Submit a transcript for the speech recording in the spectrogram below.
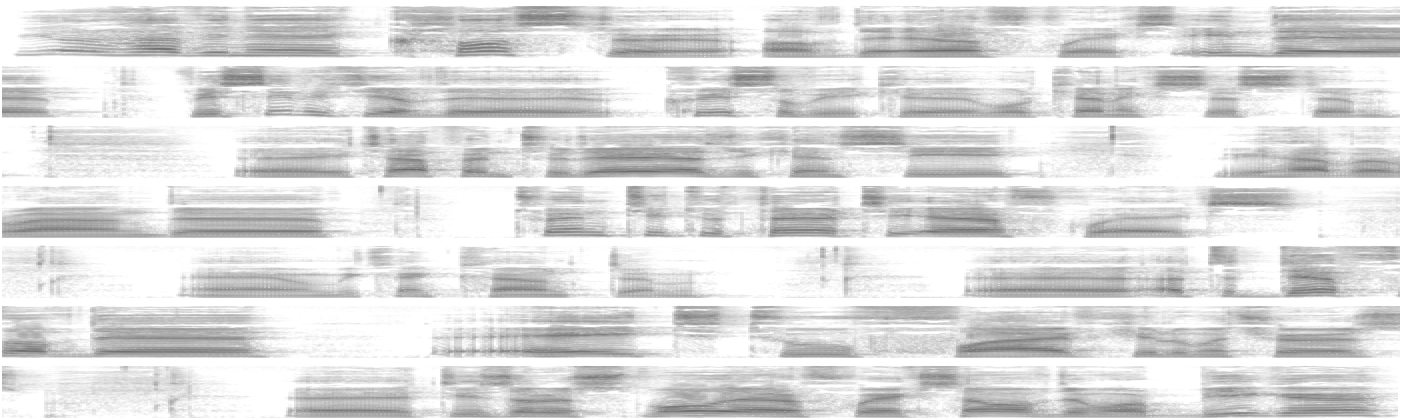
We are having a cluster of the earthquakes in the vicinity of the Krýsuvík uh, volcanic system. Uh, it happened today, as you can see. We have around uh, 20 to 30 earthquakes, and we can count them. Uh, at the depth of the 8 to 5 kilometers, uh, these are small earthquakes. Some of them are bigger,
